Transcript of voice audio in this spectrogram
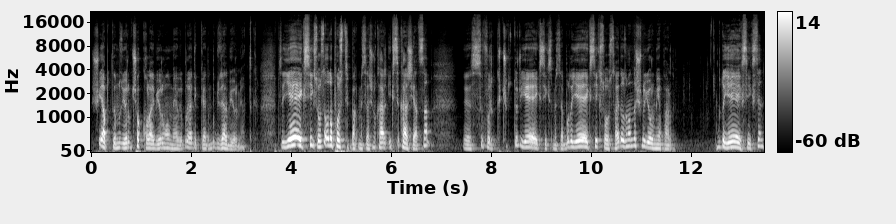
şu yaptığımız yorum çok kolay bir yorum olmayabilir. Buraya dikkat edin. Bu güzel bir yorum yaptık. Mesela y eksi x olsa o da pozitif. Bak mesela şunu kar, x'i karşıya atsam e, sıfır küçüktür y eksi x mesela. Burada y eksi x olsaydı o zaman da şunu yorum yapardım. Bu da y eksi x'in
